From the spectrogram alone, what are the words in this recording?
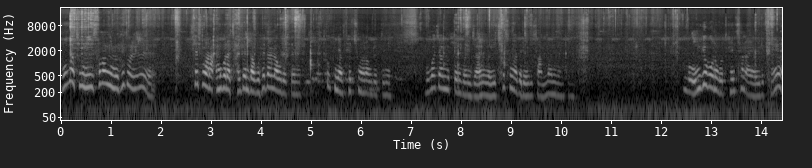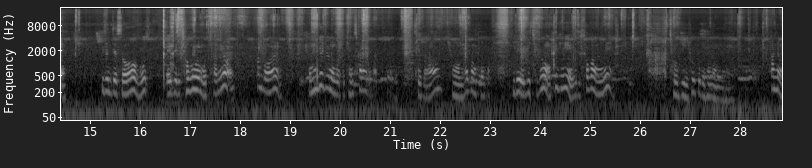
뭐가 지금 이 서방님이 흙을 채소 하나 아무거나 잘 된다고 해달라고 그랬더니 또 그냥 대충 하라고 그랬더니 뭐가 잘못된 건지 아니면 이 채소나들이 여기서 안 맞는 건지 뭐 옮겨보는 것도 괜찮아요 이렇게 이런 데서 못, 애들이 적응을 못하면 한번 옮겨주는 것도 괜찮은 것 같아요. 제가 경험해본 결과 근데 여기 지금 흙이 우리 서방님이 다 저기 흙으로 해놨네요. 하늘.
